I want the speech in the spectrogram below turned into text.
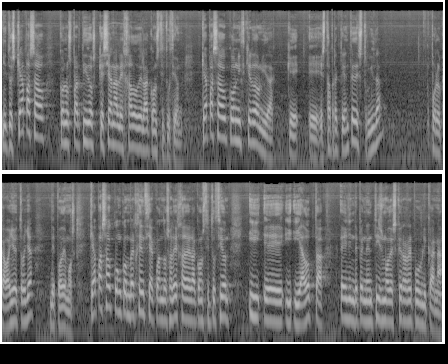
Entonces, ¿qué ha pasado con los partidos que se han alejado de la Constitución? ¿Qué ha pasado con Izquierda Unida? Que eh, está prácticamente destruida por el caballo de Troya de Podemos. ¿Qué ha pasado con Convergencia cuando se aleja de la Constitución y, eh, adopta el independentismo de Esquerra Republicana?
